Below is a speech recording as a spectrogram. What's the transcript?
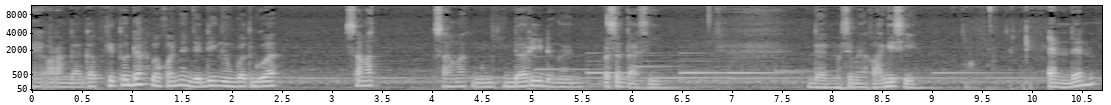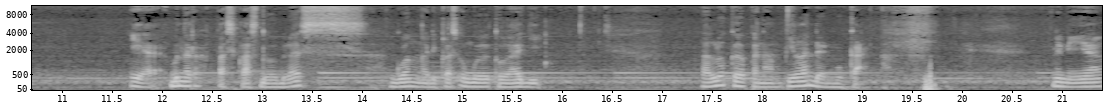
kayak orang gagap gitu dah pokoknya jadi ngebuat gue sangat sangat menghindari dengan presentasi. Dan masih banyak lagi sih. And then Iya bener. Pas kelas 12 gue nggak di kelas unggul itu lagi. Lalu ke penampilan dan muka. Ini yang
